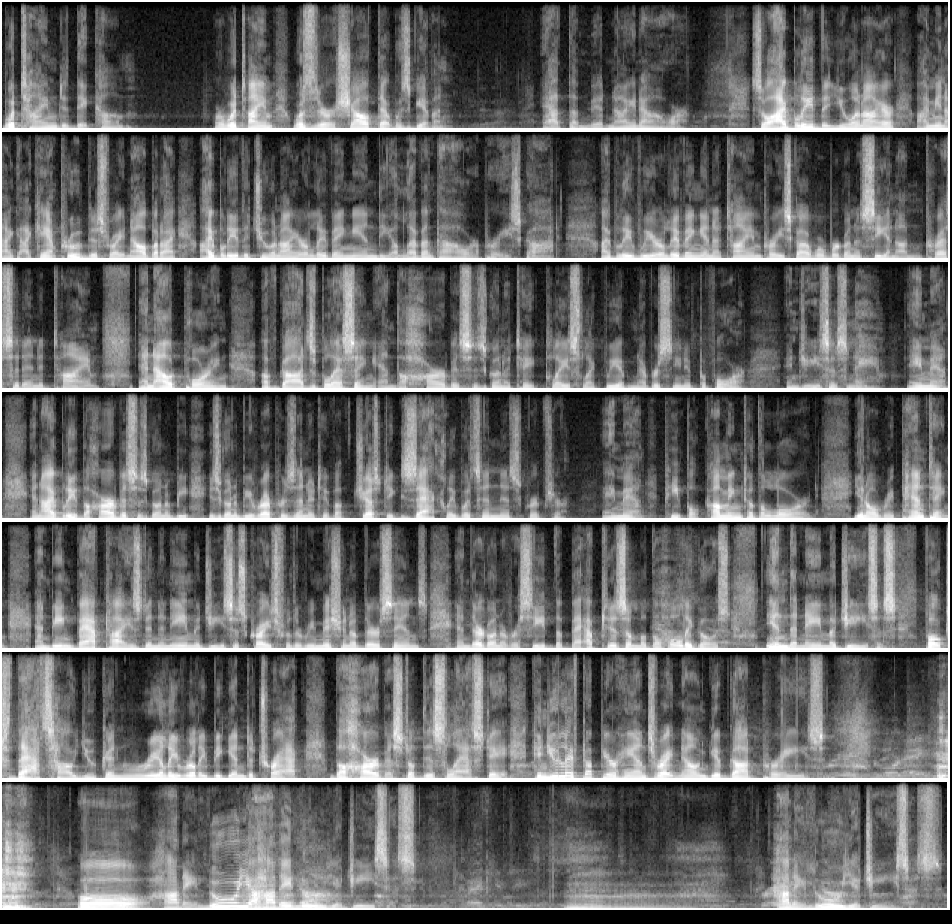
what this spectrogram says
What time did they come? Or what time was there a shout that was given? At the midnight hour. So I believe that you and I are, I mean, I, I can't prove this right now, but I, I believe that you and I are living in the 11th hour, praise God. I believe we are living in a time, praise God, where we're going to see an unprecedented time, an outpouring of God's blessing, and the harvest is going to take place like we have never seen it before. In Jesus' name. Amen. And I believe the harvest is going to be is going to be representative of just exactly what's in this scripture. Amen. People coming to the Lord, you know, repenting and being baptized in the name of Jesus Christ for the remission of their sins, and they're going to receive the baptism of the Holy Ghost in the name of Jesus. Folks, that's how you can really, really begin to track the harvest of this last day. Can you lift up your hands right now and give God praise? praise Oh, hallelujah, hallelujah, Jesus. Mm. Hallelujah, Jesus.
